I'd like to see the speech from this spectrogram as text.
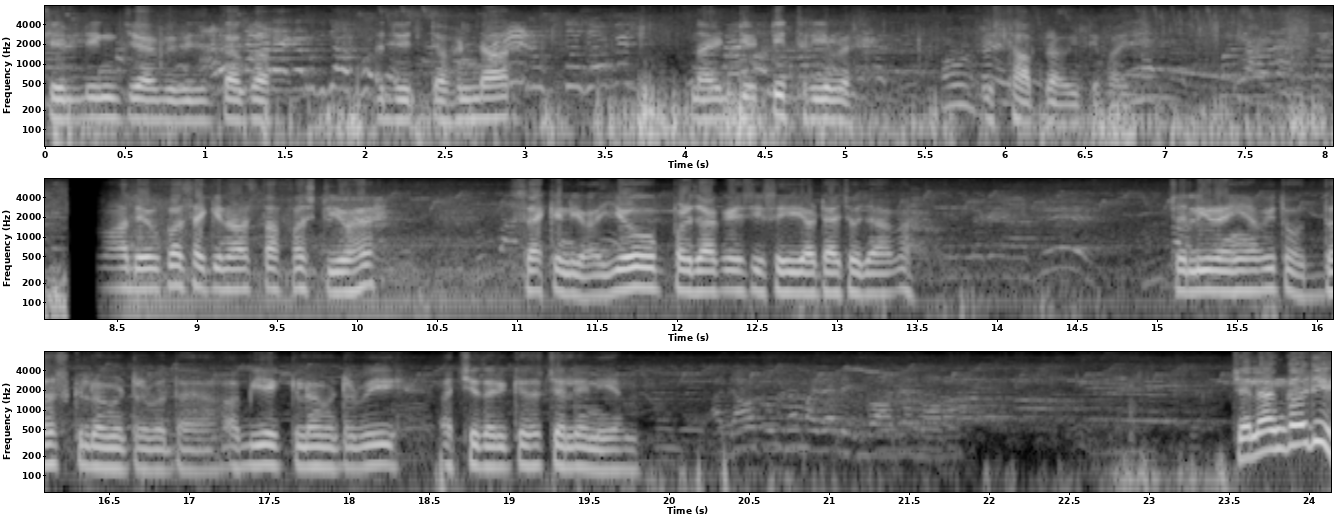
शील्डिंग जय विविधता का अद्वितीय भंडार। 1983 में स्थापना हुई थी भाई महादेव का सेकंड रास्ता फ़र्स्ट यो है। सेकंड यो है ये ऊपर जाके इसी से ही अटैच हो जाएगा। चली रही हैं अभी तो 10 किलोमीटर बताया। अभी एक किलोमीटर भी अच्छी तरीके से चले नहीं हम। चले अंकल जी।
